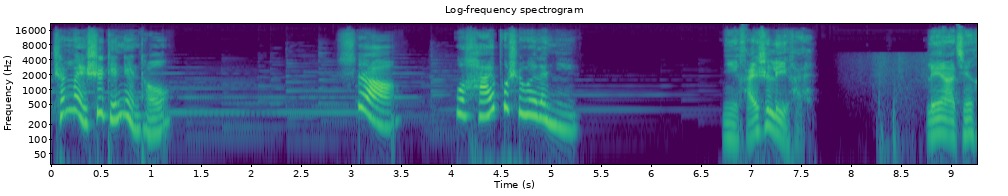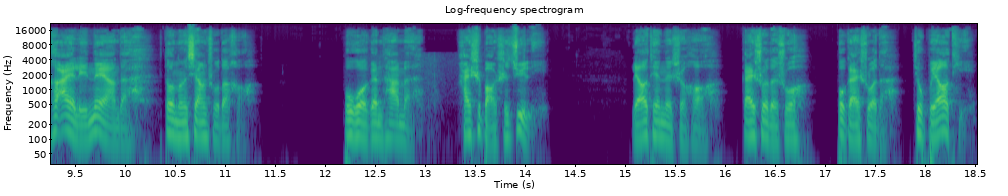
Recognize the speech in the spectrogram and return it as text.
陈美诗点点头。是啊，我还不是为了你。你还是厉害。林雅琴和艾琳那样的都能相处的好，不过跟他们还是保持距离。聊天的时候，该说的说，不该说的就不要提。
